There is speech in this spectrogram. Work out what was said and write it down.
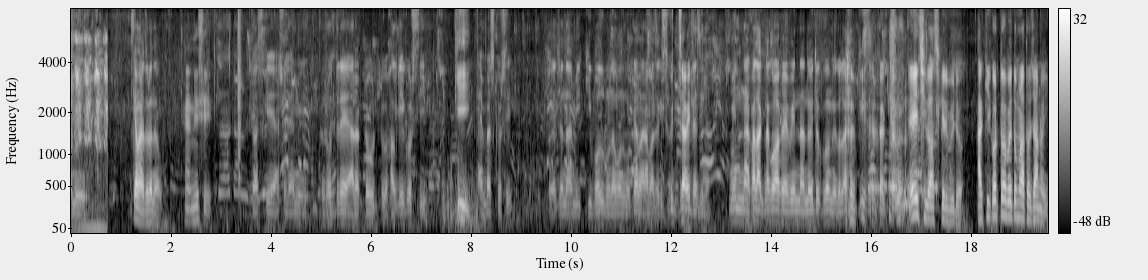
আমি ক্যামেরা দূরে নাও। হ্যাঁ নিছি। তো আজকে আসলে আমি রোদ্রে আর একটু একটু হালকাই করছি। কি? টাইম পাস করছি। তো এর জন্য আমি কি বলব না বলব ক্যামেরা মাঝে কিছু বুঝা হইতেছি না। মিন্না কলাক না গোয়াফে মিন্না নইতো কম এগুলো পিসের ফ্যাক্টর এই ছিল আজকের ভিডিও। আর কি করতে হবে তোমরা তো জানোই।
